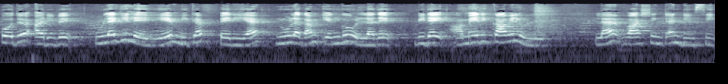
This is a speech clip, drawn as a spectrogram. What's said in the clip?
பொது அறிவு. உலகிலேயே மிக பெரிய நூலகம் எங்கு உள்ளது? விடை அமெரிக்காவில் உள்ள வாஷிங்டன் டிசி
